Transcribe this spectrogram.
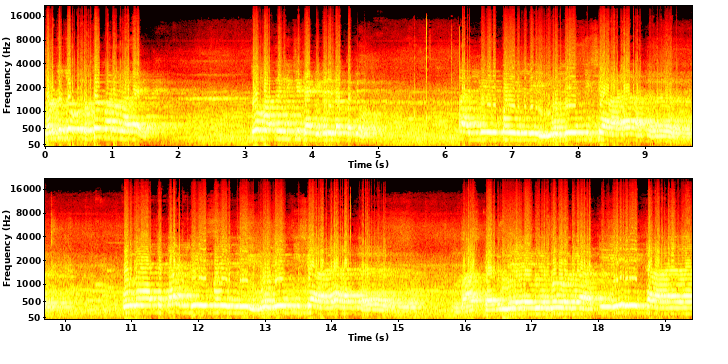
परंतु जो पुस्तक बनवणार आहे तो मात्र निश्चित त्या ठिकाणी लक्ष होतो काढली पहिली मुलीची शाळा पुण्यात काढली पहिली मुलीची शाळा मास्तर मिळेन गोरा की काळा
